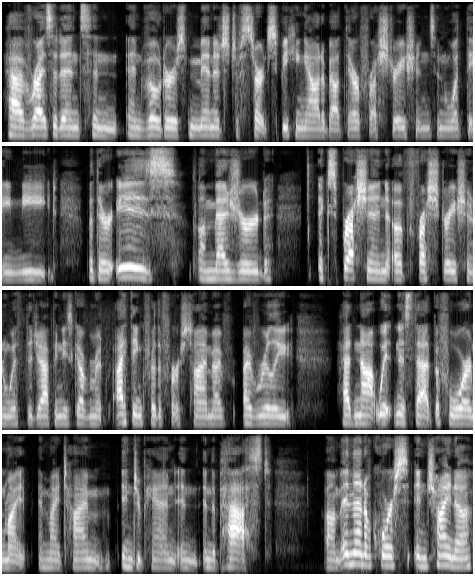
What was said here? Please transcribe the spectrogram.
have residents and, and voters managed to start speaking out about their frustrations and what they need. But there is a measured expression of frustration with the Japanese government. I think for the first time, I've I've really had not witnessed that before in my in my time in Japan in, in the past. Um, and then, of course, in China,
